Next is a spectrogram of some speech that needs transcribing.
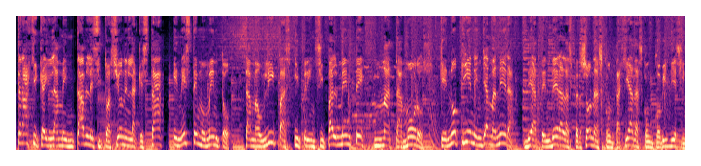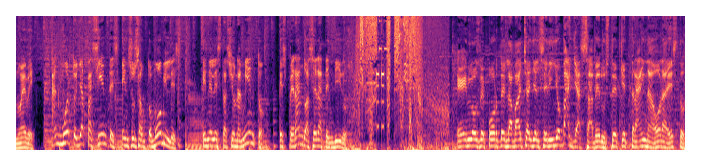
trágica y lamentable situación en la que está en este momento Tamaulipas y principalmente Matamoros, que no tienen ya manera de atender a las personas contagiadas con COVID-19. Han muerto ya pacientes en sus automóviles, en el estacionamiento, esperando a ser atendidos. En los deportes, la bacha y el cerillo, vaya a saber usted qué traen ahora estos.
